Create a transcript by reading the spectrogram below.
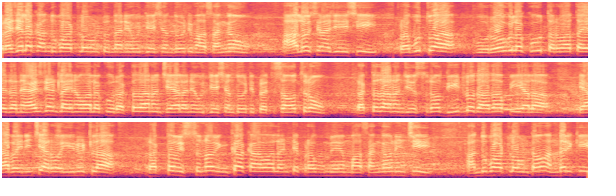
ప్రజలకు అందుబాటులో ఉంటుందనే ఉద్దేశంతో మా సంఘం ఆలోచన చేసి ప్రభుత్వ రోగులకు తర్వాత ఏదైనా యాక్సిడెంట్లు అయిన వాళ్ళకు రక్తదానం చేయాలనే ఉద్దేశంతో ప్రతి సంవత్సరం రక్తదానం చేస్తున్నాం. దీంట్లో దాదాపు ఇలా యాభై నుంచి అరవై యూనిట్ల రక్తం ఇస్తున్నాం. ఇంకా కావాలంటే ప్రభు మేము మా సంఘం నుంచి అందుబాటులో ఉంటాం. అందరికీ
